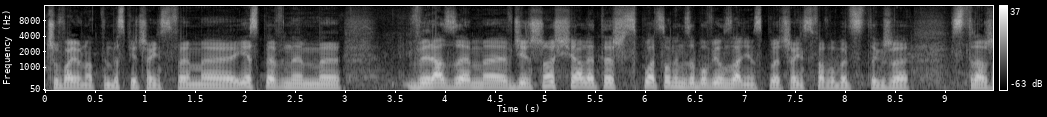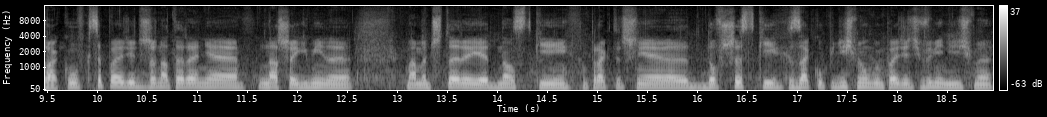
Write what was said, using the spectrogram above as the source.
czuwają nad tym bezpieczeństwem. E, Jest pewnym e, wyrazem e, wdzięczności, ale też spłaconym zobowiązaniem społeczeństwa wobec tychże strażaków. Chcę powiedzieć, że na terenie naszej gminy Mamy cztery jednostki, praktycznie do wszystkich zakupiliśmy, mógłbym powiedzieć, wymieniliśmy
